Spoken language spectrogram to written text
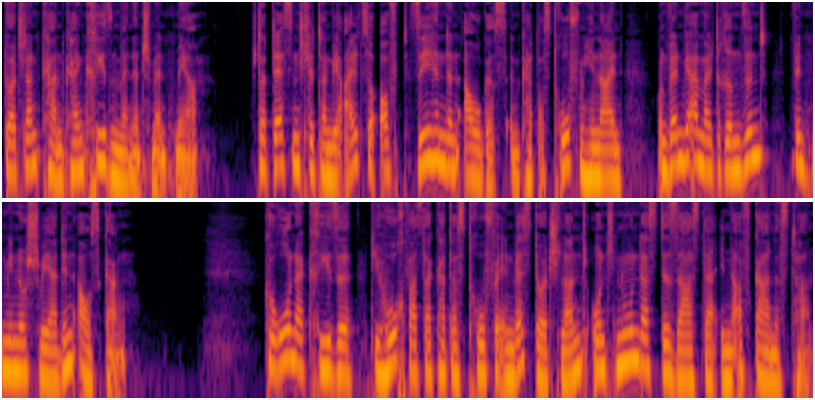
Deutschland kann kein Krisenmanagement mehr. Stattdessen schlittern wir allzu oft sehenden Auges in Katastrophen hinein und wenn wir einmal drin sind, finden wir nur schwer den Ausgang. Corona-Krise, die Hochwasserkatastrophe in Westdeutschland und nun das Desaster in Afghanistan.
